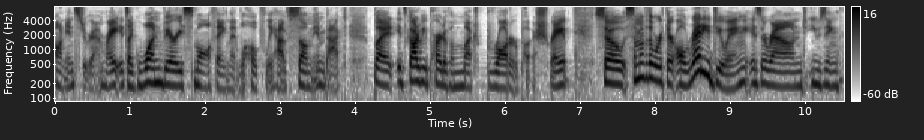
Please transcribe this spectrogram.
on Instagram, right? It's like one very small thing that will hopefully have some impact, but it's got to be part of a much broader push, right? So some of the work they're already doing is around using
